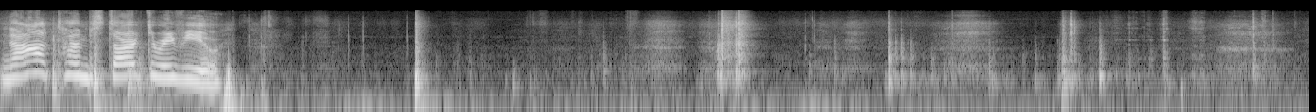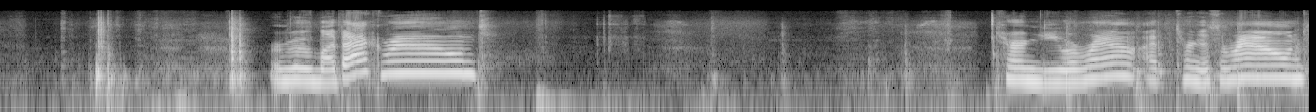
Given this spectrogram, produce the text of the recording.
Now time to start the review. Remove my background. Turn you around. I've turned this around.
